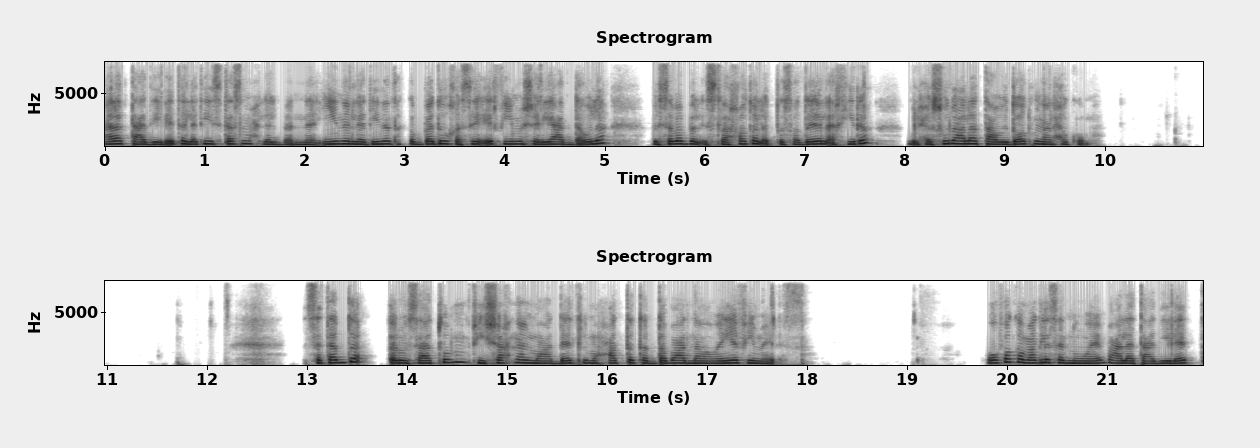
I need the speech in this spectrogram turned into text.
على التعديلات التي ستسمح للبنائين الذين تكبدوا خسائر في مشاريع الدولة بسبب الإصلاحات الاقتصادية الأخيرة بالحصول على تعويضات من الحكومة. ستبدأ روساتوم في شحن المعدات لمحطة الضبعة النووية في مارس. وافق مجلس النواب على تعديلات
